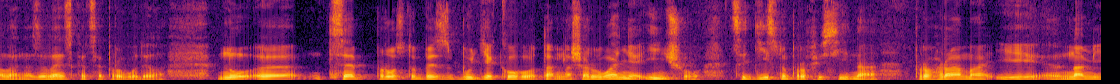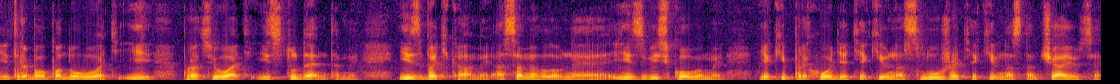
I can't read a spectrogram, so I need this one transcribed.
Олена Зеленська це проводила. Ну, е, це просто без будь-якого там нашарування іншого. Це дійсно професійна програма, і нам її треба опановувати і працювати із студентами, і з батьками, а саме головне, і з військовими, які приходять, які в нас служать, які в нас навчаються.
